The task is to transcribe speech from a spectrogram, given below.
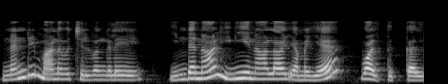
நன்றி மாணவ செல்வங்களே இந்த நாள் இனிய நாளாய் அமைய வாழ்த்துக்கள்.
